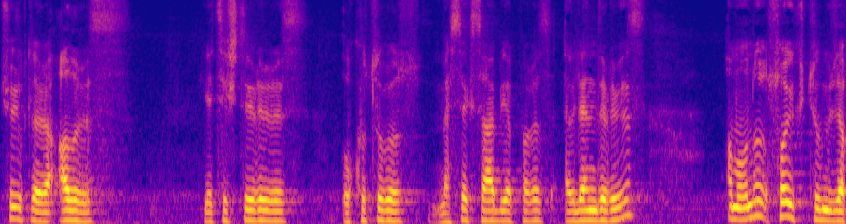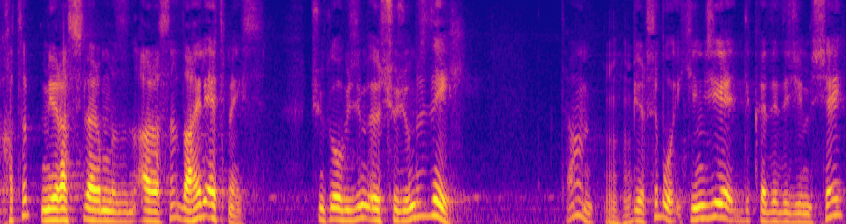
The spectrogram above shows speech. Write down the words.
Çocukları alırız, yetiştiririz, okuturuz, meslek sahibi yaparız, evlendiririz. Ama onu soy kütüğümüze katıp mirasçılarımızın arasına dahil etmeyiz. Çünkü o bizim öz çocuğumuz değil. Tamam mı? Hı hı. Birisi bu. İkinciye dikkat edeceğimiz şey,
